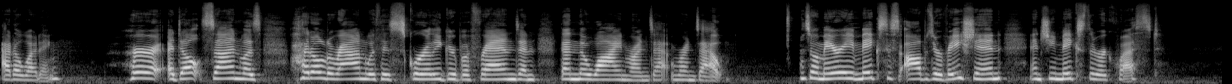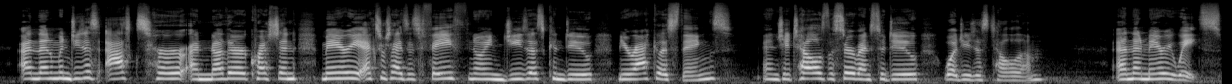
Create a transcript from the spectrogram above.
at a wedding. Her adult son was huddled around with his squirrely group of friends, and then the wine runs out. Runs out. So Mary makes this observation and she makes the request. And then when Jesus asks her another question, Mary exercises faith, knowing Jesus can do miraculous things, and she tells the servants to do what Jesus tells them. And then Mary waits.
